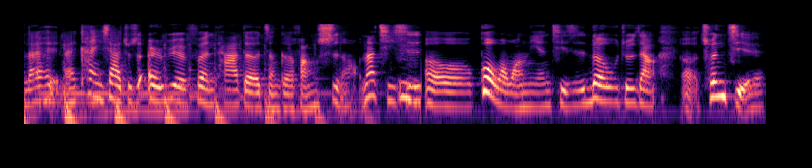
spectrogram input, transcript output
们来来看一下，就是二月份它的整个房市哦。那其实、呃，过往往年其实乐屋就是这样，呃，春节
